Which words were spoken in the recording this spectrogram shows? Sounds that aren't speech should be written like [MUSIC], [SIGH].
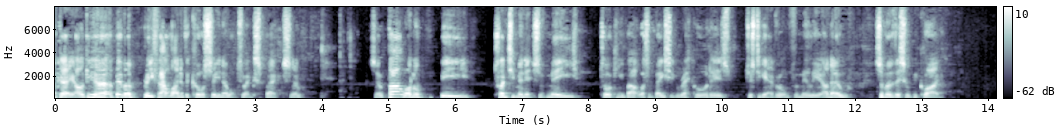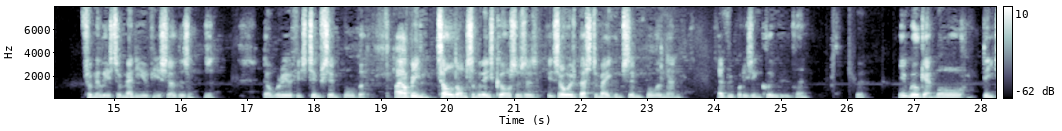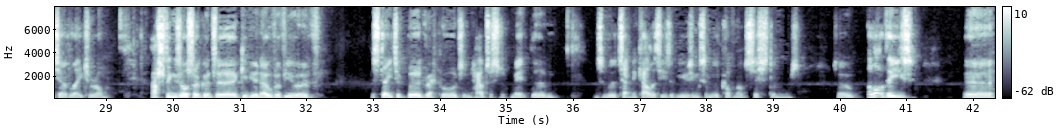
Okay, I'll give you a, bit of a brief outline of the course so you know what to expect. So, so part one will be 20 minutes of me talking about what a basic record is, just to get everyone familiar. I know some of this will be quite familiar to many of you, so there's don't worry if it's too simple. But I have been told on some of these courses it's always best to make them simple and then everybody's included then. But it will get more detailed later on. Ashling's also going to give you an overview of the state of bird records and how to submit them and some of the technicalities of using some of the Cofnod systems. So a lot of these uh,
